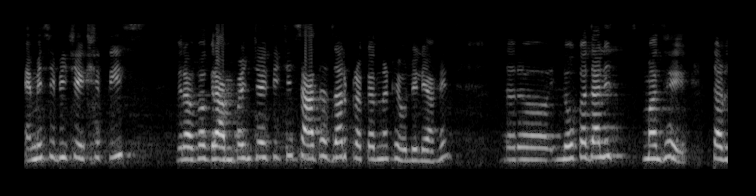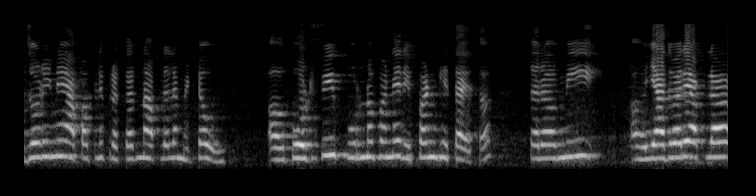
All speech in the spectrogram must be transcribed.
एम एस सी बीची एकशे तीस ग्रा व ग्रामपंचायतीची सात हजार प्रकरणं ठेवलेली आहेत. तर अ, लोक अदालतमध्ये तडजोडीने आपापली प्रकरणं आपल्याला मिटवून कोर्ट फी पूर्णपणे रिफंड घेता येतं. तर मी याद्वारे आपल्या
